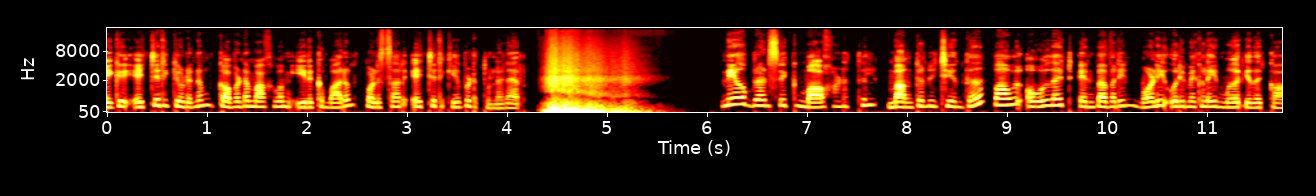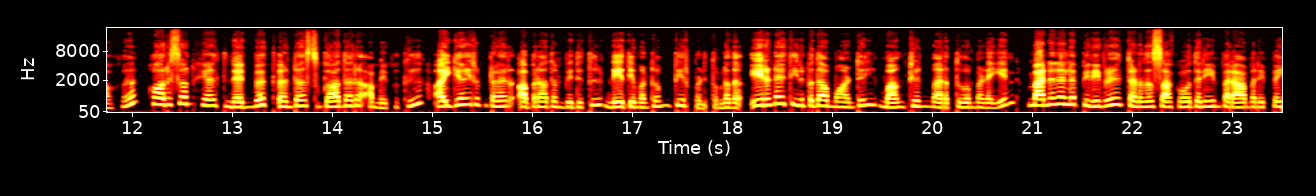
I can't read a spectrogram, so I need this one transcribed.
மிக எச்சரிக்கையுடனும் கவனமாகவும் இருக்குமாறும் போலீசார் எச்சரிக்கை விடுத்துள்ளனர். நியூ பிரன்ஸ்விக் மாகாணத்தில் மங்டனைச் சேர்ந்த பவுல் ஓல்லைட் என்பவரின் மொழி உரிமைகளை மீறியதற்காக ஹாரிசன் ஹெல்த் நெட்வொர்க் என்ற சுகாதார அமைப்புக்கு ஐயாயிரம் டாலர் அபராதம் விதித்து நீதிமன்றம் தீர்ப்பளித்துள்ளது. இரண்டாயிரத்தி இருபதாம் ஆண்டில் மங்டன் மருத்துவமனையின் மனநல பிரிவில் தனது சகோதரியின் பராமரிப்பை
